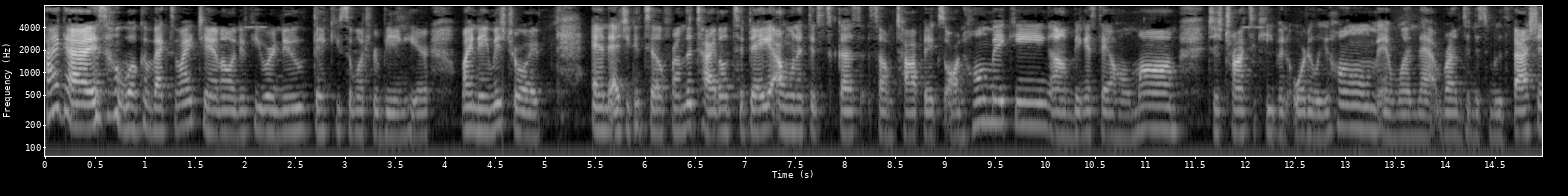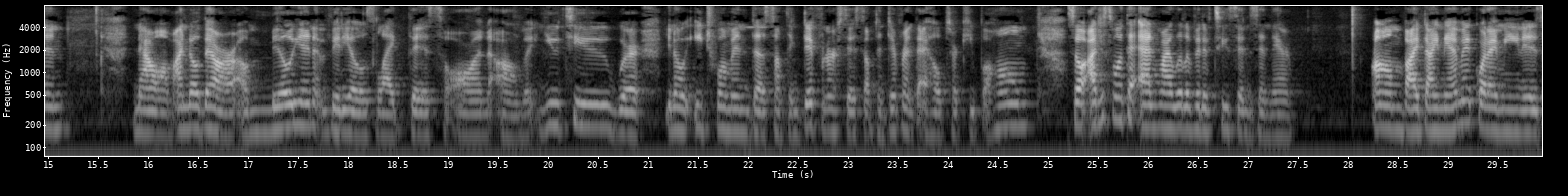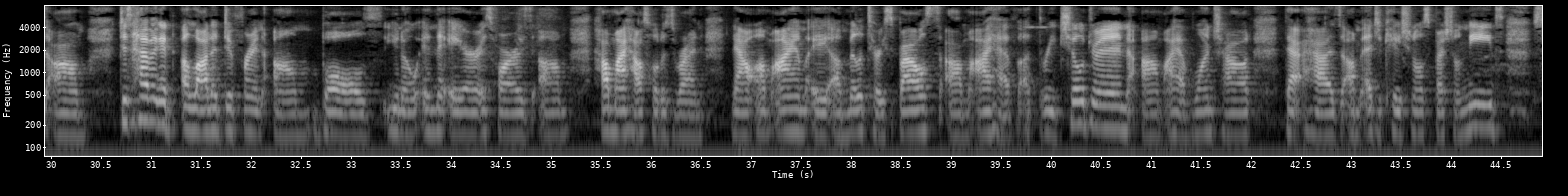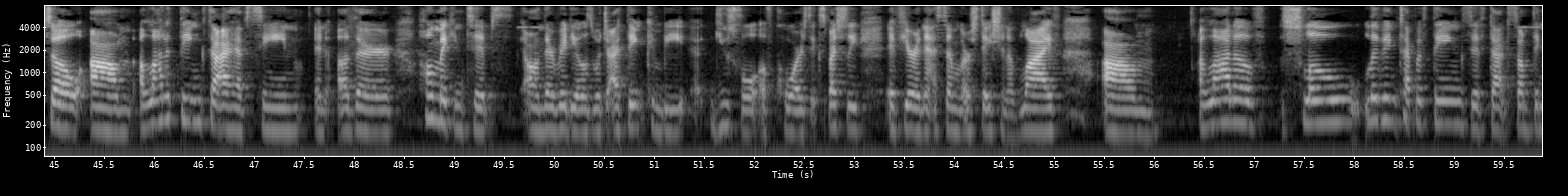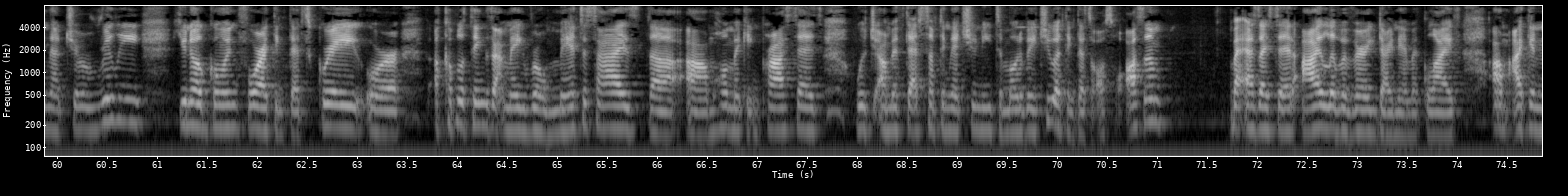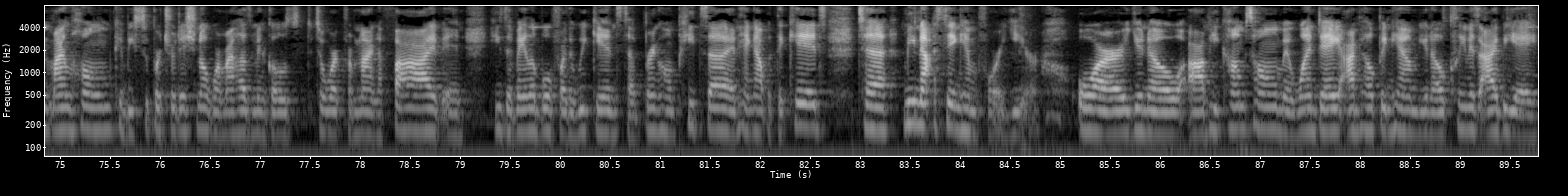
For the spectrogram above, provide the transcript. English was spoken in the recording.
Hi guys, welcome back to my channel. And if you are new, thank you so much for being here. My name is Troy. And as you can tell from the title, today I wanted to discuss some topics on homemaking, um, being a stay-at-home mom, just trying to keep an orderly home and one that runs in a smooth fashion. Now, um, I know there are a million videos like this on um, YouTube where, you know, each woman does something different or says something different that helps her keep a home. So I just want to add my little bit of two cents in there. Um, by dynamic, what I mean is um, just having a, a, lot of different um, balls, you know, in the air as far as um, how my household is run. Now, um, I am a, a military spouse. Um, I have uh, three children. I have one child that has educational special needs. So, a lot of things that I have seen in other homemaking tips on their videos, which I think can be useful, of course, especially if you're in that similar station of life. Um, a lot of slow living type of things. If that's something that you're really you know going for i think that's great. Or a couple of things that may romanticize the um, homemaking process which um, if that's something that you need to motivate you i think that's also awesome but as I said, I live a very dynamic life. Um, I can my home can be super traditional, where my husband goes to work from nine to five, and he's available for the weekends to bring home pizza and hang out with the kids. To me not seeing him for a year, or you know, um, he comes home and one day I'm helping him, you know, clean his IBA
